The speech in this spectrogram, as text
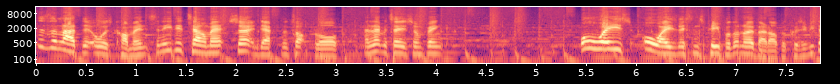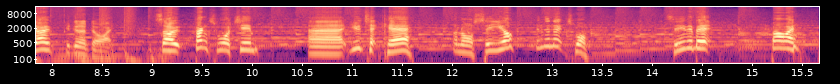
there's a lad that always comments, and he did tell me certain death on the top floor. And let me tell you something. Always, always listen to people that know better, because if you don't, you're going to die. So, thanks for watching. Uh, you take care, and I'll see you in the next one. See you in a bit. Bye.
